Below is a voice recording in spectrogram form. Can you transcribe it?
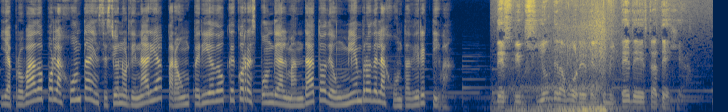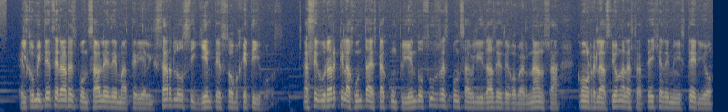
y aprobado por la Junta en sesión ordinaria para un periodo que corresponde al mandato de un miembro de la Junta Directiva. Descripción de labores del Comité de Estrategia. El comité será responsable de materializar los siguientes objetivos. Asegurar que la Junta está cumpliendo sus responsabilidades de gobernanza con relación a la estrategia del Ministerio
